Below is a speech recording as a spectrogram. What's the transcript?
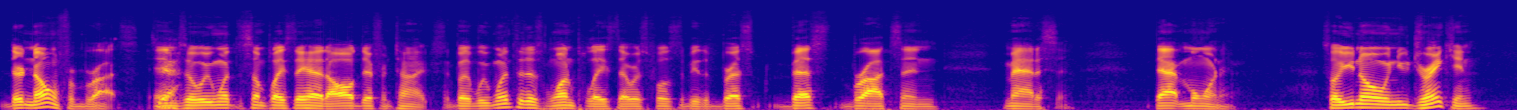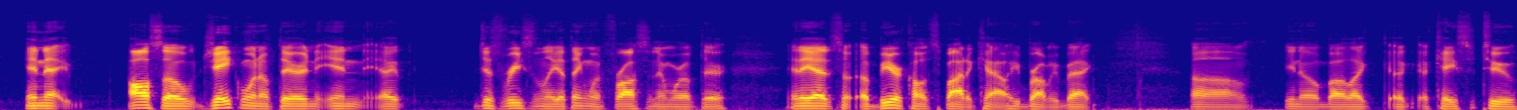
they're known for brats. And Yeah. so we went to some place they had all different types. But we went to this one place that was supposed to be the best best brats in Madison that morning. So you know when you drinking, and that, also Jake went up there and, and uh, just recently, I think when Frost and them were up there, and they had some, a beer called Spotted Cow. He brought me back, um, you know, about like a, a case or two.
